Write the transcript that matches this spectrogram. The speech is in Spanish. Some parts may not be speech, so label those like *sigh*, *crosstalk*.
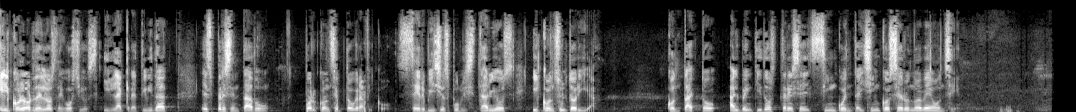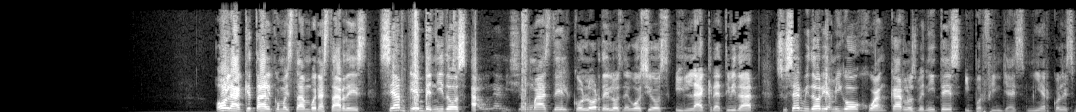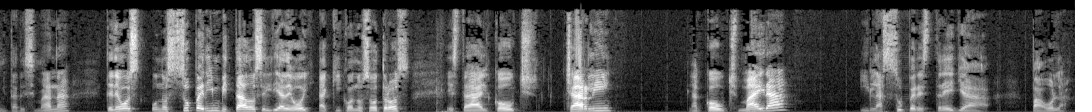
El color de los negocios y la creatividad es presentado por Concepto Gráfico, Servicios Publicitarios y Consultoría. Contacto al 2213 550911. Hola, ¿qué tal? ¿Cómo están? Buenas tardes. Sean bienvenidos a una emisión más del color de los negocios y la creatividad. Su servidor y amigo Juan Carlos Benítez y por fin ya es miércoles, mitad de semana. Tenemos unos super invitados el día de hoy aquí con nosotros. Está el coach Charlie, la coach Mayra y la super estrella Paola.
